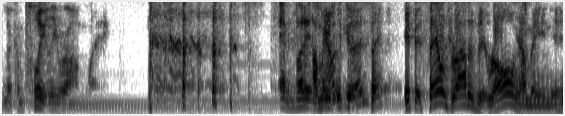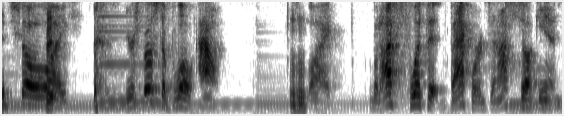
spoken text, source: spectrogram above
the completely wrong way. And, but it I mean, sounds if good. it sa- if it sounds right, is it wrong? I mean, it- So like you're supposed to blow out. Mhm. Like but I flip it backwards and I suck in.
